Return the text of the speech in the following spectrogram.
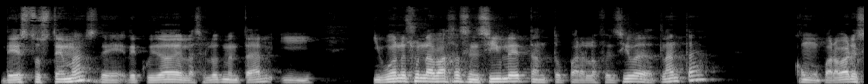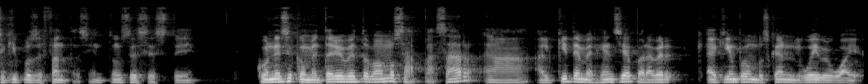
de estos temas, de, cuidado de la salud mental. Y, y bueno, es una baja sensible tanto para la ofensiva de Atlanta como para varios equipos de fantasy. Entonces, este, con ese comentario, Beto, vamos a pasar al kit de emergencia para ver a quién pueden buscar en el waiver wire.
